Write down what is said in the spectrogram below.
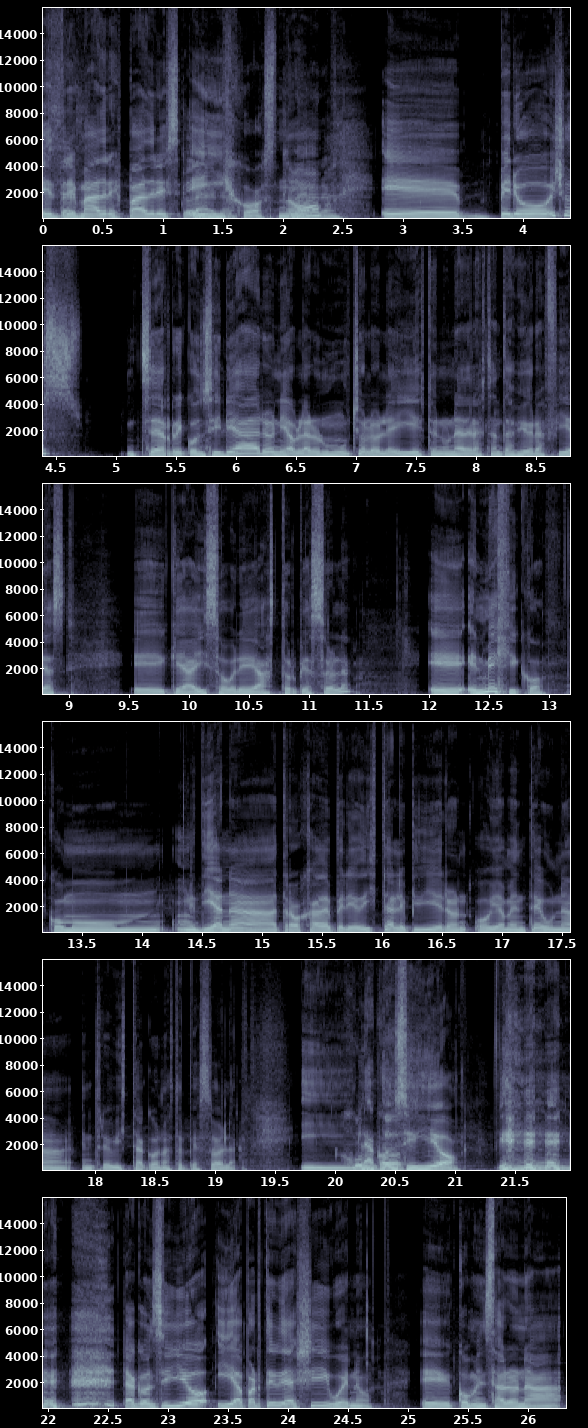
entre madres, padres e hijos, ¿no? pero ellos se reconciliaron y hablaron mucho, lo leí esto en una de las tantas biografías eh, que hay sobre Astor Piazzolla. Eh, en México, como mm, Diana trabajaba de periodista, le pidieron obviamente una entrevista con Astor Piazzolla y la consiguió. Mm. la consiguió y a partir de allí, bueno, eh, comenzaron a,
